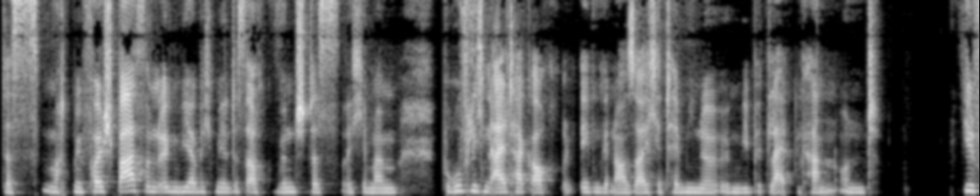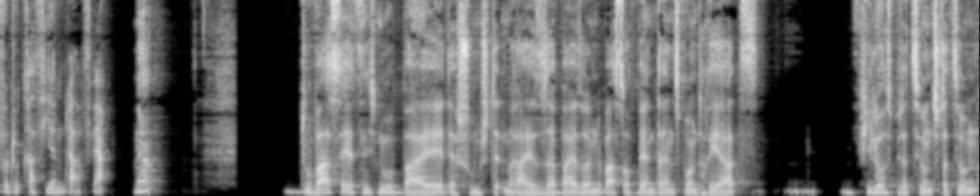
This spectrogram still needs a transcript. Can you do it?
Das macht mir voll Spaß und irgendwie habe ich mir das auch gewünscht, dass ich in meinem beruflichen Alltag auch eben genau solche Termine irgendwie begleiten kann und viel fotografieren darf, ja. Ja. Du warst ja jetzt nicht nur bei der Schumstättenreise dabei, sondern du warst auch während deines Volontariats viele Hospitationsstationen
